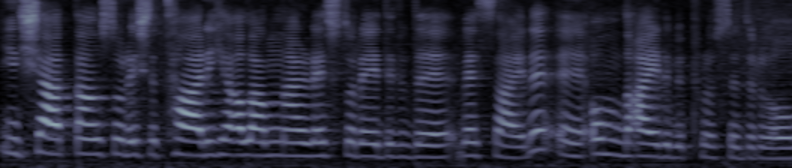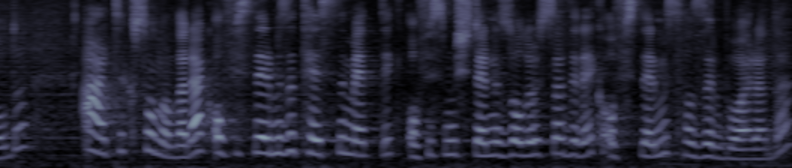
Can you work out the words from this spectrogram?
İnşaattan sonra işte tarihi alanlar restore edildi vesaire. Ee, onun da ayrı bir prosedürü oldu. Artık son olarak ofislerimizi teslim ettik. Ofis müşteriniz olursa direkt ofislerimiz hazır bu arada.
